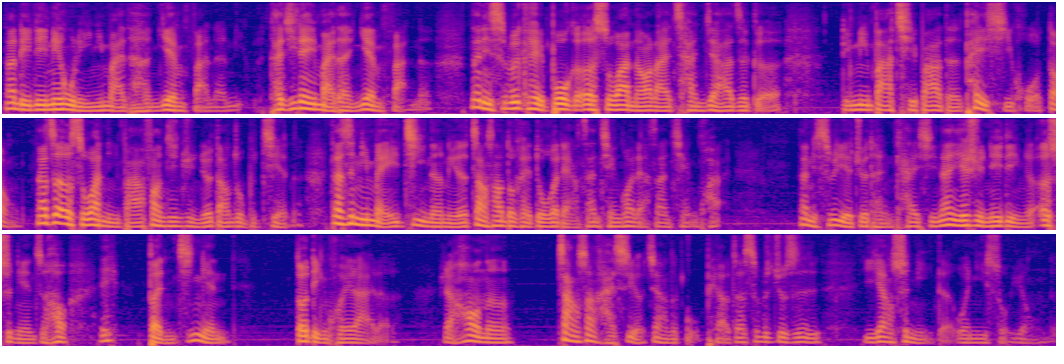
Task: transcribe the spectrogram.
那你零零五零你买的很厌烦了，你台积电你买的很厌烦了，那你是不是可以拨个二十万，然后来参加这个零零八七八的配息活动？那这二十万你把它放进去，你就当做不见了。但是你每一季呢，你的账上都可以多个两三千块，两三千块，那你是不是也觉得很开心？那也许你领了二十年之后，诶，本今年都领回来了，然后呢，账上还是有这样的股票，这是不是就是一样是你的，为你所用的？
